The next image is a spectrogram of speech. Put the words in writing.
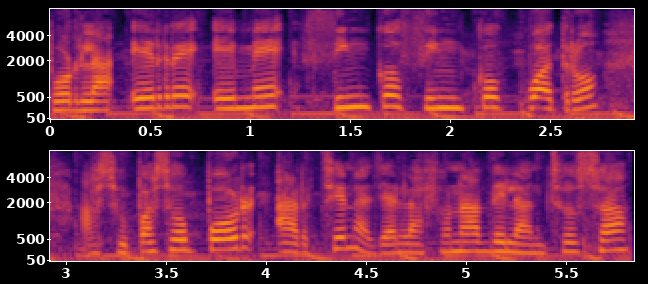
por la RM554 a su paso por Archena. Ya en la zona de Lanchosa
